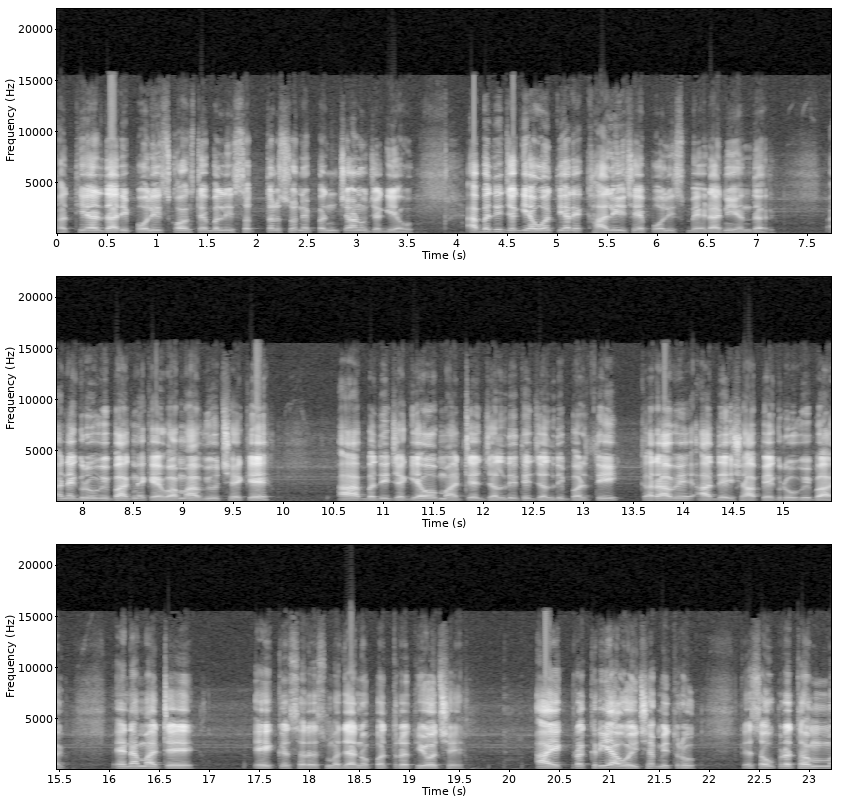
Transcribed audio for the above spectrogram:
હથિયારધારી પોલીસ કોન્સ્ટેબલની સત્તરસો ને પંચાણું જગ્યાઓ. આ બધી જગ્યાઓ અત્યારે ખાલી છે પોલીસ બેડાની અંદર. અને ગૃહ વિભાગને કહેવામાં આવ્યું છે કે આ બધી જગ્યાઓ માટે જલ્દીથી જલ્દી ભરતી કરાવે આદેશ આપે ગૃહ વિભાગ. એના માટે એક સરસ મજાનો પત્ર થયો છે. આ એક પ્રક્રિયા હોય છે મિત્રો, કે સૌ પ્રથમ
